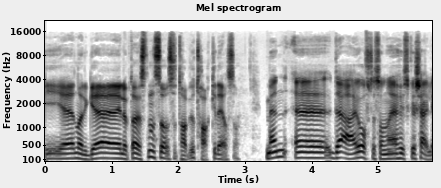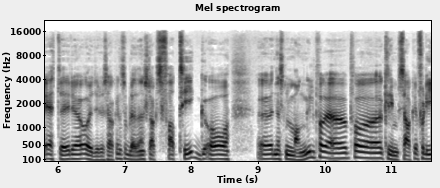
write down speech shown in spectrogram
i, eh, Norge i løpet av høsten, så, så tar vi jo tak i det også. Men eh, det er jo ofte sånn, jeg husker særlig etter Orderud-saken, så ble det en slags fatigue og eh, nesten mangel på, på, krimsaker. Fordi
